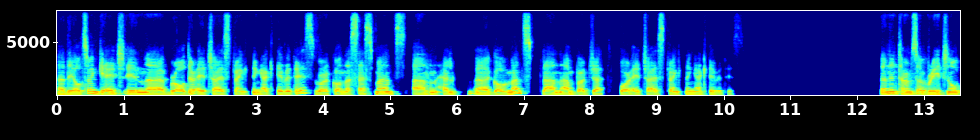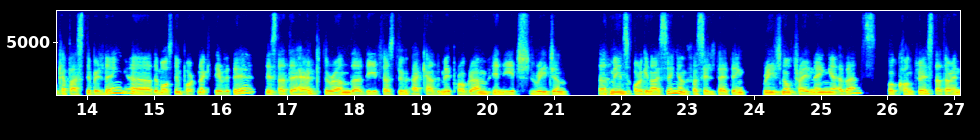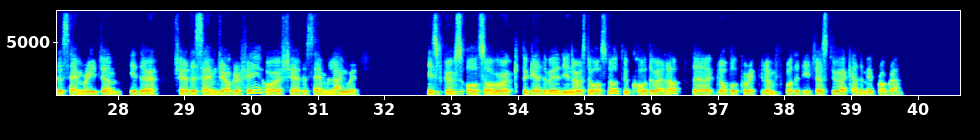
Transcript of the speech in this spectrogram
Uh, they also engage in uh, broader HIS strengthening activities, work on assessments, and help uh, governments plan and budget for HIS strengthening activities. Then in terms of regional capacity building, uh, the most important activity is that they help to run the DHIS2 Academy program in each region. That means organizing and facilitating regional training events for countries that are in the same region, either share the same geography or share the same language. These groups also work together with University of Oslo to co-develop the global curriculum for the DHIS2 Academy program.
